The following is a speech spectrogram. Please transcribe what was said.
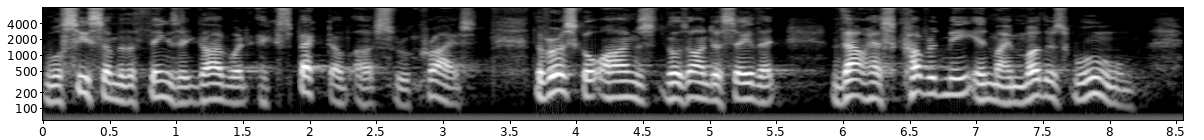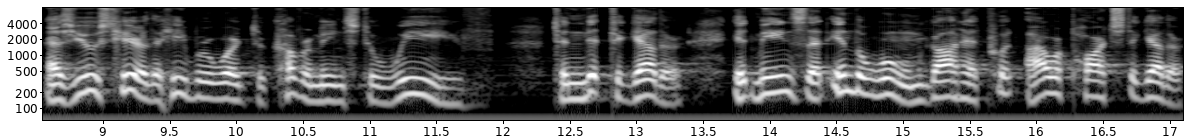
And we'll see some of the things that God would expect of us through Christ. The verse go on, goes on to say that, Thou hast covered me in my mother's womb. As used here, the Hebrew word to cover means to weave, to knit together. It means that in the womb, God had put our parts together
